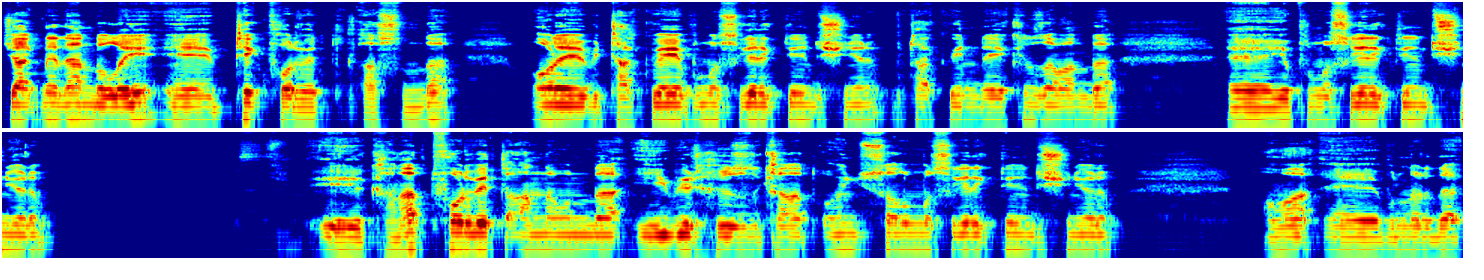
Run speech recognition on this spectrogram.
Cagney'den dolayı eee, tek forvet aslında. Oraya bir takviye yapılması gerektiğini düşünüyorum. Bu takviyenin de yakın zamanda eee, yapılması gerektiğini düşünüyorum. Eee, kanat forveti anlamında iyi bir hızlı kanat oyuncusu alınması gerektiğini düşünüyorum. Ama eee, bunları da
